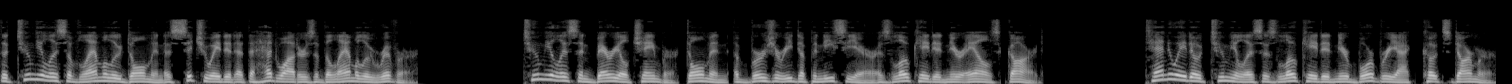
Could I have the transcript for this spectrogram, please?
The tumulus of Lamoulou Dolmen is situated at the headwaters of the Lamoulou River. Tumulus and burial chamber dolmen of Bergerie de Pénissière is located near Ailes Gard. Tanuedo tumulus is located near Bourbriac Côtes d'Armor,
